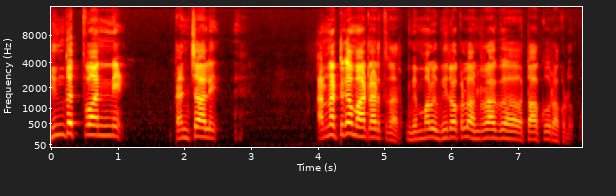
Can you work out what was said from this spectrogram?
హిందుత్వాన్ని పెంచాలి అన్నట్టుగా మాట్లాడుతున్నారు. మిమ్మల్ని మీరు ఒకళ్ళు అనురాగ్ ఠాకూర్ ఒకడు.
